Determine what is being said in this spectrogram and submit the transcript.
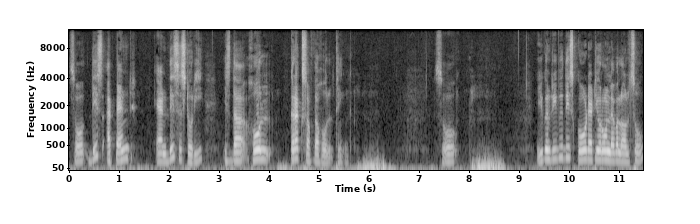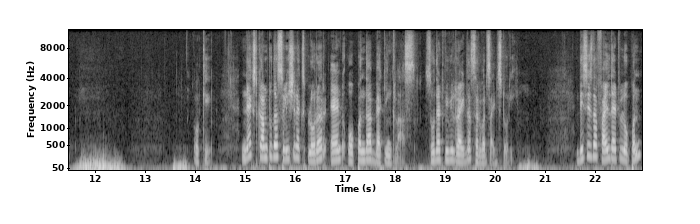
so this append and this story is the whole crux of the whole thing. So you can review this code at your own level also. Okay. Next come to the solution explorer and open the backing class so that we will write the server side story. This is the file that will open.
